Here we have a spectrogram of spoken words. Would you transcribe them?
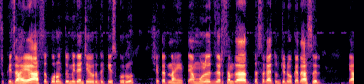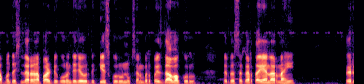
चुकीचा आहे. असं करून तुम्ही त्यांच्या विरुद्ध केस करू शकत नाही. त्यामुळे जर समजा तसं काय तुमच्या डोक्यात असेल की आपण तहसीलदारांना पार्टी करून त्याच्यावरती केस करू नुकसान भरपाईचा दावा करू तर तसं करता येणार नाही. तर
